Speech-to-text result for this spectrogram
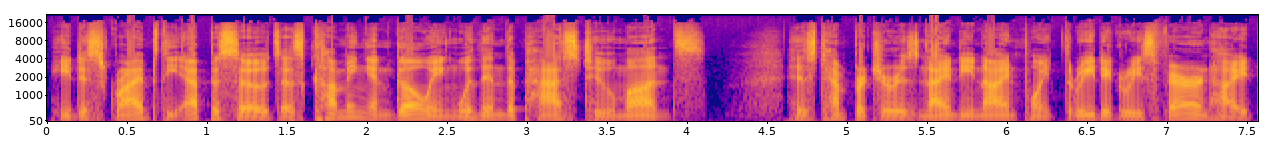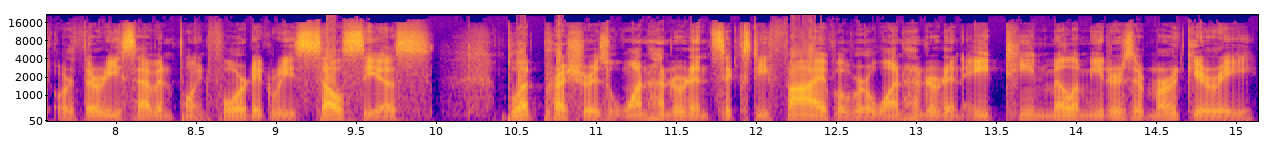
He describes the episodes as coming and going within the past two months. His temperature is 99.3 degrees Fahrenheit or 37.4 degrees Celsius. Blood pressure is 165 over 118 millimeters of mercury.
